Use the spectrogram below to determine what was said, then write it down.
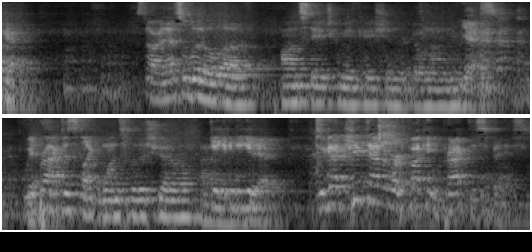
Okay. Sorry, that's a little uh, on-stage communication we're going on here. Yes. We practiced like once for the show. Uh, Yeah. We got kicked out of our fucking practice space.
